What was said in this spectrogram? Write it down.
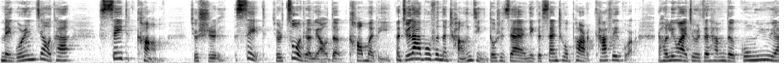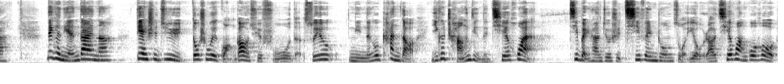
美国人叫它。Sitcom 就是 sit 就是坐着聊的 comedy，那绝大部分的场景都是在那个 Central Park 咖啡馆，然后另外就是在他们的公寓啊。那个年代呢，电视剧都是为广告去服务的，所以你能够看到一个场景的切换。基本上就是七分钟左右，然后切换过后，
